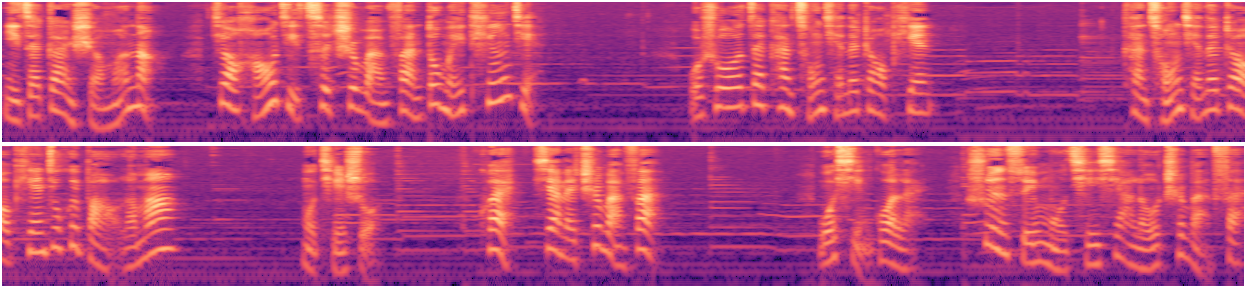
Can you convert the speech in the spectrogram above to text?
你在干什么呢？叫好几次吃晚饭都没听见。”我说：“在看从前的照片。”看从前的照片就会饱了吗？母亲说：“快下来吃晚饭。”我醒过来，顺随母亲下楼吃晚饭。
